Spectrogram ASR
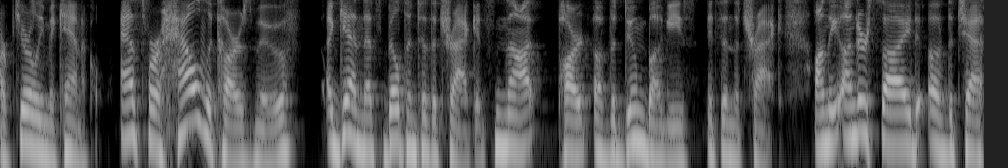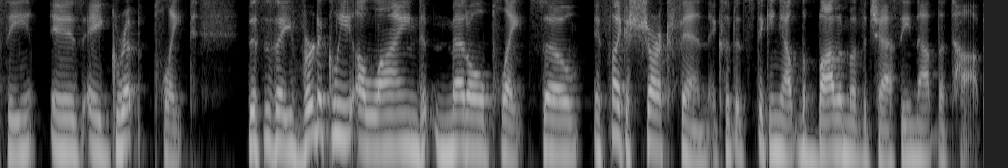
are purely mechanical. As for how the cars move, again, that's built into the track. It's not part of the Doom buggies, it's in the track. On the underside of the chassis is a grip plate. This is a vertically aligned metal plate, so it's like a shark fin, except it's sticking out the bottom of the chassis, not the top.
